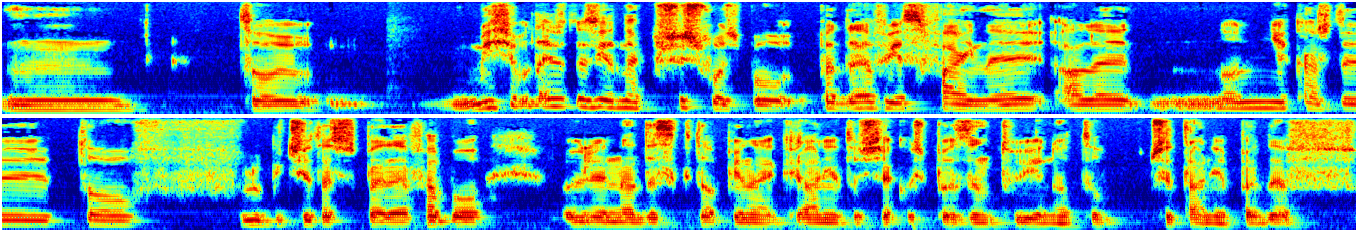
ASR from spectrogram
Mm, to mi się wydaje, że to jest jednak przyszłość, bo PDF jest fajny, ale no nie każdy to lubi czytać z PDF-a, bo o ile na desktopie, na ekranie to się jakoś prezentuje, no to czytanie PDF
